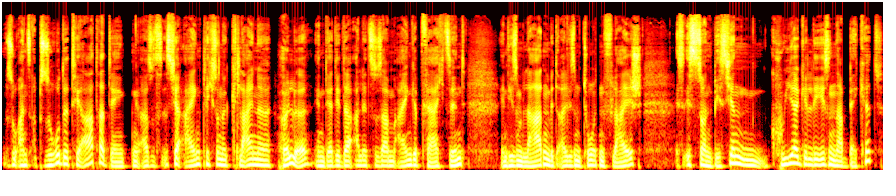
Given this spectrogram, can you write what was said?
so ans absurde Theater denken. Also es ist ja eigentlich so eine kleine Hölle, in der die da alle zusammen eingepfercht sind, in diesem Laden mit all diesem toten Fleisch. Es ist so ein bisschen ein queer gelesener Beckett.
